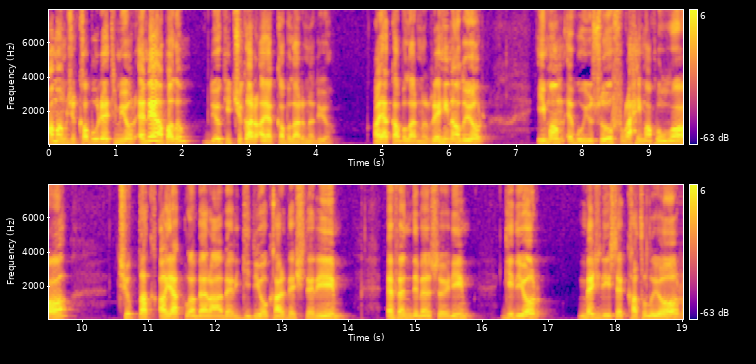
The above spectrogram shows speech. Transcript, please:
hamamcı kabul etmiyor. E ne yapalım? Diyor ki çıkar ayakkabılarını diyor. Ayakkabılarını rehin alıyor. İmam Ebu Yusuf rahimahullah çıplak ayakla beraber gidiyor kardeşlerim. Efendime söyleyeyim gidiyor meclise katılıyor.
